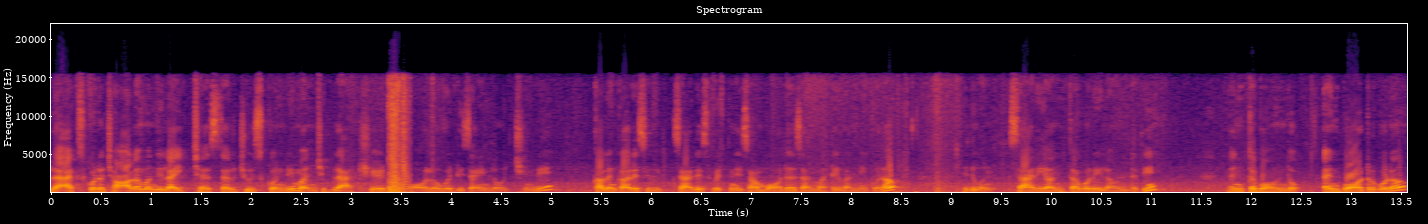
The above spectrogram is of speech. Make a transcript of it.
బ్లాక్స్ కూడా చాలామంది లైక్ చేస్తారు. చూసుకోండి. మంచి బ్లాక్ షేడ్ ఆల్ ఓవర్ డిజైన్లో వచ్చింది. Kalamkari silk saris with Nizam borders అనమాట ఇవన్నీ కూడా. ఇదిగోండి. శారీ అంతా కూడా ఇలా ఉంటుంది. ఎంత బాగుందో. అండ్ బార్డర్ కూడా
